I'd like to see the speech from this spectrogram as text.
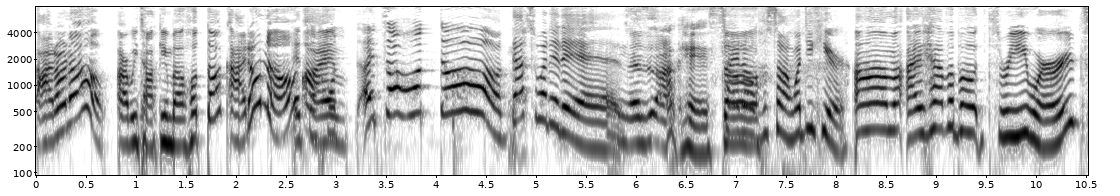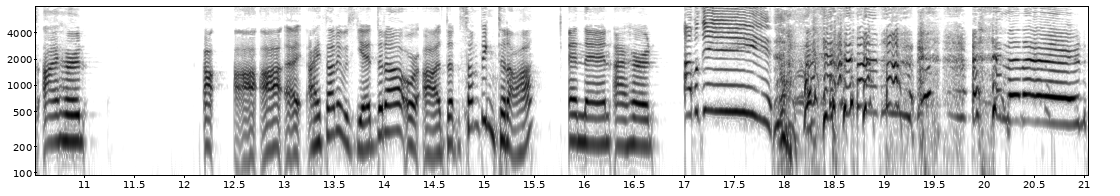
I don't know. Are we talking about hot dog? I don't know. It's a, I- hot, it's a hot dog. That's what it is. Okay, so Title of the song. What do you hear? Um, I have about three words. I heard. Uh, uh, I I thought it was 얘들아 or uh, something 들아, and then I heard 아버지, and then I heard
